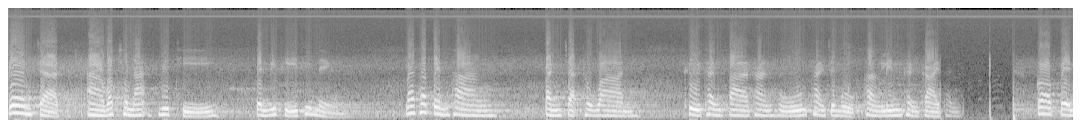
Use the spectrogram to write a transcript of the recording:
เริ่มจากอาวัชนะวิถีเป็นวิถีที่หนึ่ง และถ้าเป็นทางปัญจทวารคือทางตาทางหู ทางจมูก ทางลิ้น ทางกายทาง ก็เป็น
